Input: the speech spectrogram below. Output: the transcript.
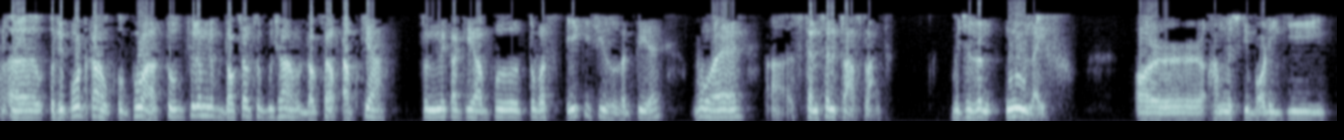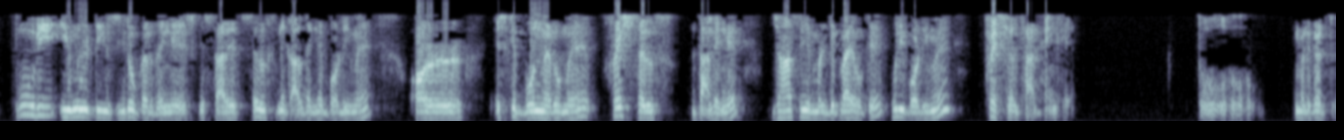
रिपोर्ट का हुआ तो फिर हमने डॉक्टर साहब से पूछा डॉक्टर साहब अब क्या? तो उन्होंने कहा कि अब तो बस एक ही चीज़ हो सकती है, वो है stem cell transplant which is a new life और हम इसकी बॉडी की पूरी इम्यूनिटी ज़ीरो कर देंगे, इसके सारे सेल्स निकाल देंगे बॉडी में, और इसके बोन मैरो में फ्रेश सेल्स डालेंगे, जहाँ से ये मल्टीप्लाई होके पूरी बॉडी में फ्रेश सेल्स आ जाएँगे। तो मैंने कहा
